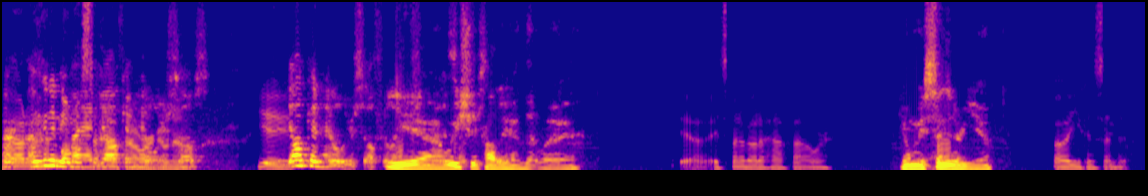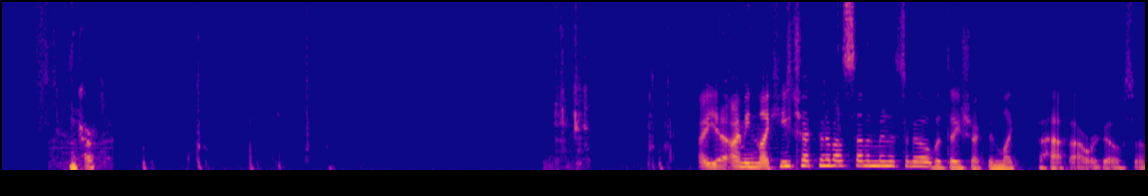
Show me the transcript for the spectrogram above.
Alright, about a I'm gonna be my almost head. a Y'all can handle yourselves. Yeah, yeah, Y'all can handle yourself for like Yeah, we should just- probably head that way. yeah. It's been about a half hour. You want me to send it or you? Uh, you can send it. Okay. Uh, yeah, I mean, like he checked in about seven minutes ago, but they checked in like a half hour ago. So.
